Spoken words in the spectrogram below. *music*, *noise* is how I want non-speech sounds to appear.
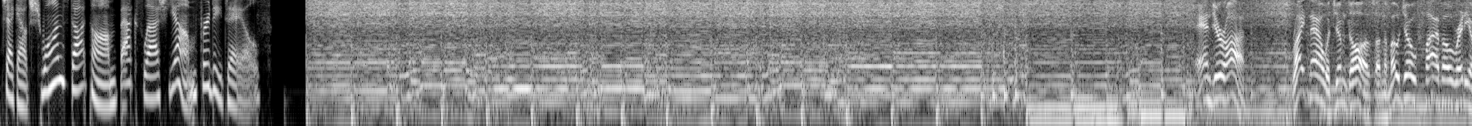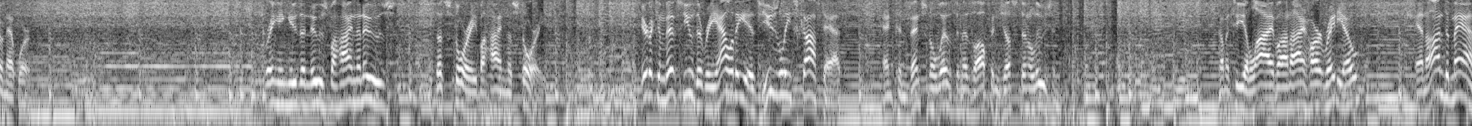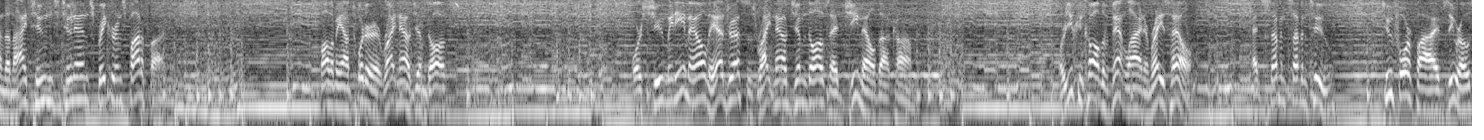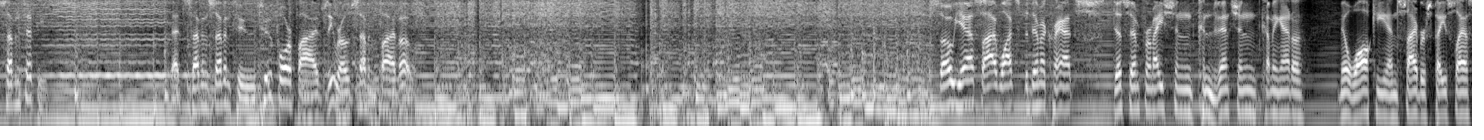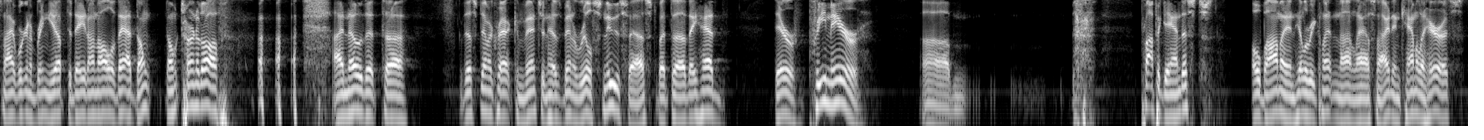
Check out schwans.com backslash YUM for details. And you're on. Right now with Jim Dawes on the Mojo 50 Radio Network. Bringing you the news behind the news, the story behind the story. Here to convince you that reality is usually scoffed at and conventional wisdom is often just an illusion. Coming to you live on iHeartRadio and on demand on iTunes, TuneIn, Spreaker, and Spotify. Follow me on Twitter at Right Now Jim Dawes. Or shoot me an email. The address is right now Jim Dawes at gmail.com. Or you can call the vent line and raise hell at 772 245 0750. That's 772 245 0750. So, yes, I watched the Democrats' disinformation convention coming out of Milwaukee and cyberspace last night. We're going to bring you up to date on all of that. Don't don't turn it off. *laughs* I know that uh, this Democratic convention has been a real snooze fest, but uh, they had their premier um, *laughs* propagandists, Obama and Hillary Clinton, on last night, and Kamala Harris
